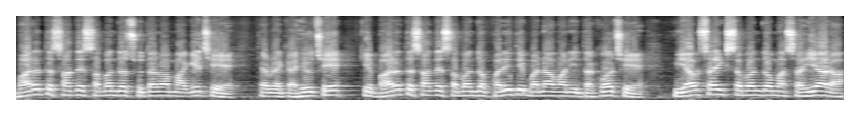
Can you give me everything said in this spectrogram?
ભારત સાથે સંબંધો સુધારવા માગે છે. તેમણે કહ્યું છે કે ભારત સાથે સંબંધો ફરીથી બનાવવાની તકો છે. વ્યાવસાયિક સંબંધોમાં સહિયારા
